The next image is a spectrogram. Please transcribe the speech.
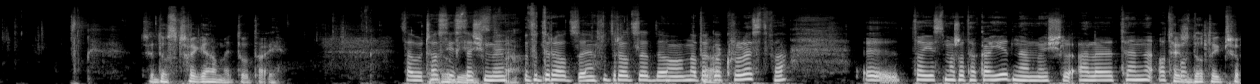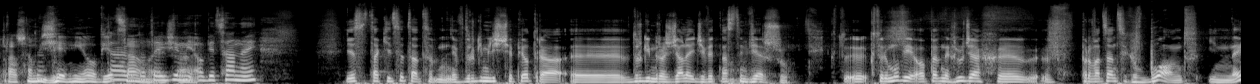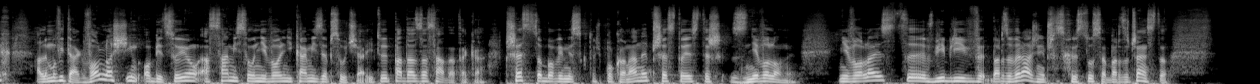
Czy dostrzegamy tutaj? Cały czas jesteśmy w drodze, w drodze do Nowego tak. Królestwa. Y, to jest może taka jedna myśl, ale ten odpo... Też do tej, przepraszam, ten... ziemi obiecanej. Tak, do tej ziemi tak. obiecanej. Jest taki cytat w drugim liście Piotra, y, w drugim rozdziale i dziewiętnastym wierszu, który mówi o pewnych ludziach y, wprowadzających w błąd innych, ale mówi tak, wolność im obiecują, a sami są niewolnikami zepsucia. I tu pada zasada taka, przez co bowiem jest ktoś pokonany, przez to jest też zniewolony. Niewola jest w Biblii bardzo wyraźnie przez Chrystusa, bardzo często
